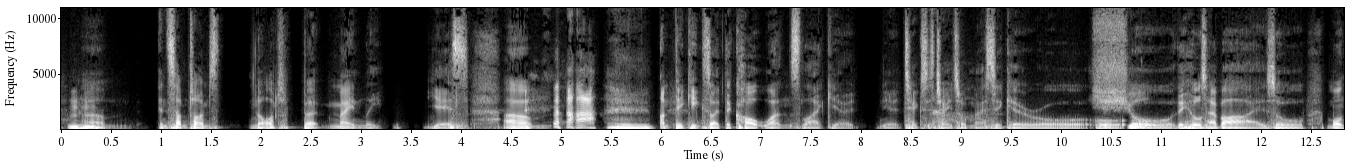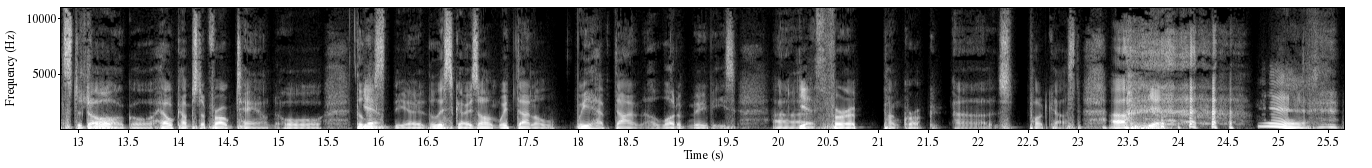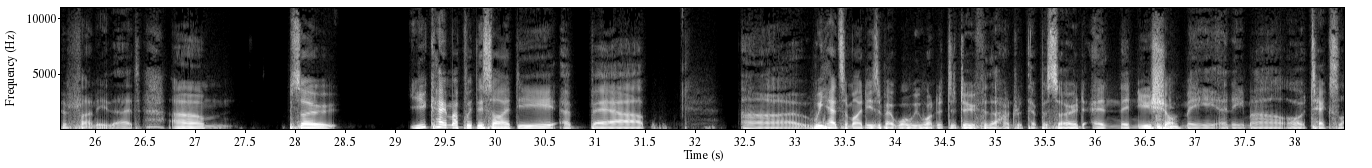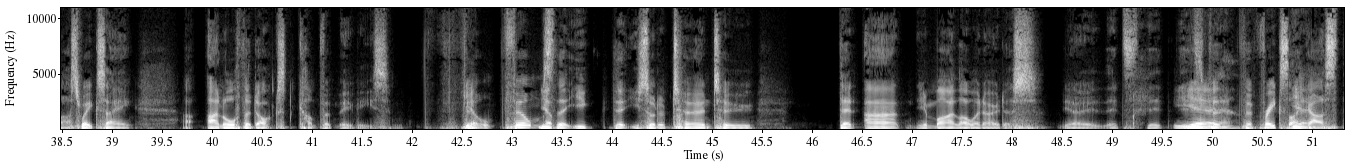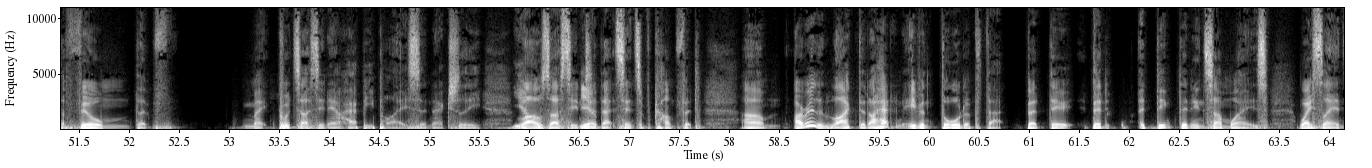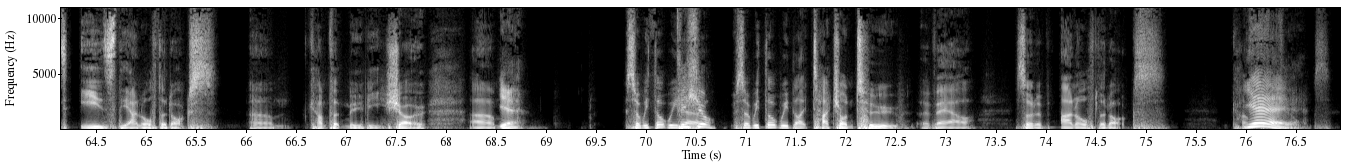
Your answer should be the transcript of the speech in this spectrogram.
Mhm. um, and sometimes not, but mainly yes. Um, I'm thinking it's like the cult ones, like you know, you know Texas Chainsaw Massacre, or or, Sure. or The Hills Have Eyes, or Monster Sure. Dog, or Hell Comes to Frogtown, or the Yeah. list. You know, the list goes on. We've done a we have done a lot of movies. Uh, Yes. for a punk rock uh, podcast. Uh, yeah. funny that. Um, so you came up with this idea about. Uh, we had some ideas about what we wanted to do for the hundredth episode, and then you shot me an email or text last week saying uh, unorthodox comfort movies, film films Yep. that you that you sort of turn to that aren't your Milo and Otis. You know, it's, it, it's Yeah. for, for freaks like Yeah. us, the film that f- make, puts us in our happy place and actually Yep. lulls us into Yep. that sense of comfort. Um, I really liked it. I hadn't even thought of that, but there, but I think that in some ways, Wastelands is the unorthodox um, comfort movie show. Um, Yeah. So we thought we'd uh, sure. so we thought we'd like touch on two of our sort of unorthodox comfort Yeah. films.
